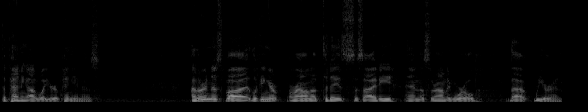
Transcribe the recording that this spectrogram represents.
depending on what your opinion is. I learned this by looking around at today's society and the surrounding world that we are in.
